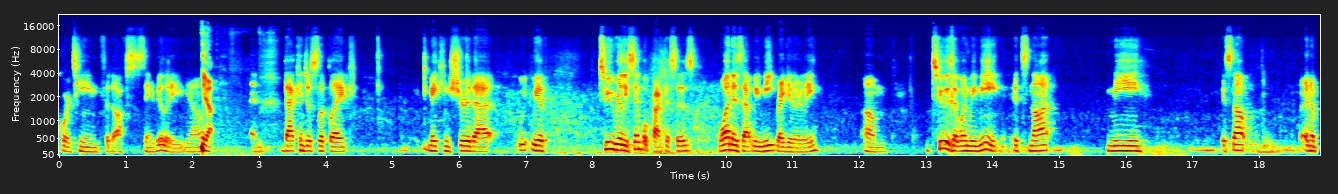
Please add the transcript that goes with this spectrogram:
core team for the office of sustainability you know? Yeah. And that can just look like making sure that we, we have two really simple practices. One is that we meet regularly. Um, two is that when we meet it's not me it's not and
